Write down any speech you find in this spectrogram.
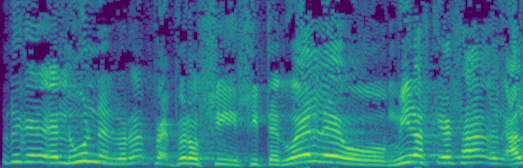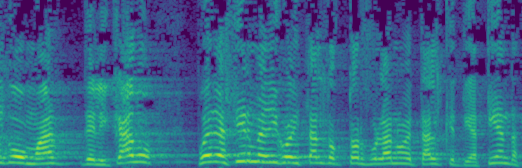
Yo dije, el lunes, ¿verdad? Pero si, si te duele o miras que es algo más delicado, puedes decirme, digo, ahí está el doctor fulano de tal que te atienda.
